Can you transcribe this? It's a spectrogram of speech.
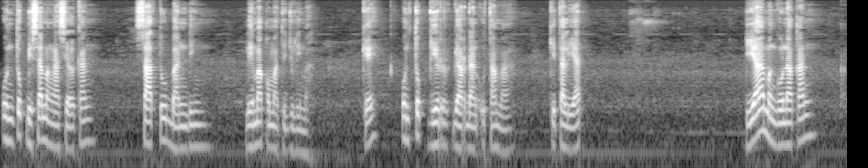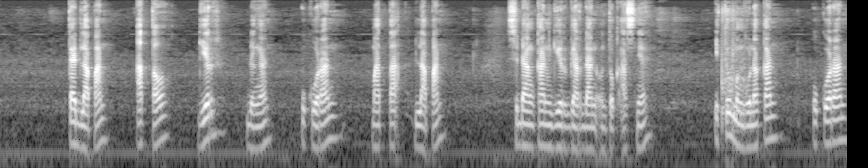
untuk bisa menghasilkan satu banding 5,75 oke untuk gear gardan utama kita lihat dia menggunakan T8 atau gear dengan ukuran mata 8 sedangkan gear gardan untuk asnya itu menggunakan ukuran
